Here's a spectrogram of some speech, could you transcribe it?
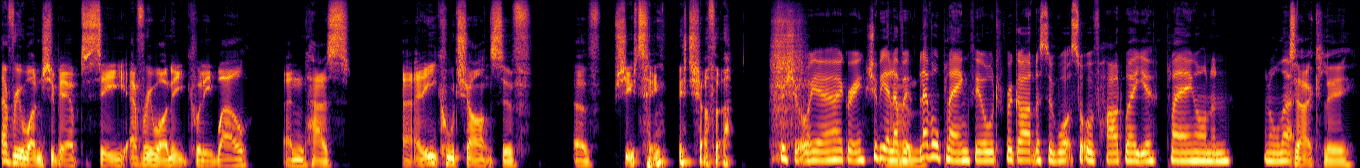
everyone should be able to see everyone equally well and has uh, an equal chance of of shooting each other. For sure, yeah, I agree. Should be a level Um, level playing field, regardless of what sort of hardware you're playing on and, and all that. Exactly.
